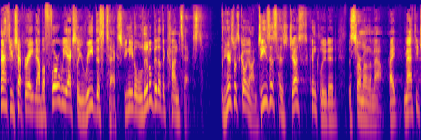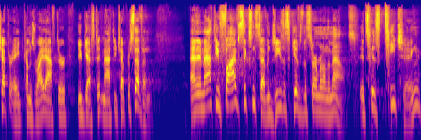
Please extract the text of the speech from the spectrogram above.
Matthew chapter 8. Now, before we actually read this text, you need a little bit of the context. And here's what's going on Jesus has just concluded the Sermon on the Mount, right? Matthew chapter 8 comes right after, you guessed it, Matthew chapter 7. And in Matthew 5, 6, and 7, Jesus gives the Sermon on the Mount. It's his teaching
